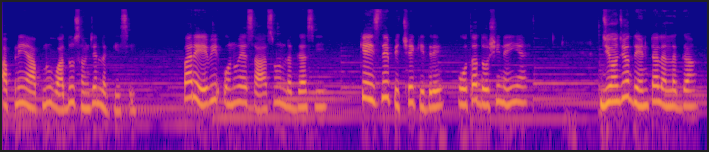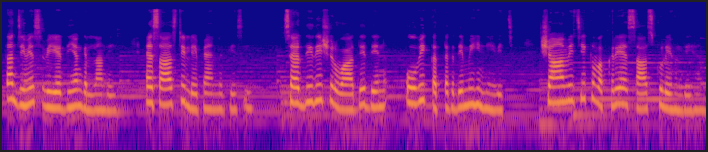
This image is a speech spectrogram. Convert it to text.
ਆਪਣੇ ਆਪ ਨੂੰ ਵਾਧੂ ਸਮਝਣ ਲੱਗੀ ਸੀ। ਪਰ ਇਹ ਵੀ ਉਹਨੂੰ ਅਹਿਸਾਸ ਹੋਣ ਲੱਗਾ ਸੀ ਕਿ ਇਸ ਦੇ ਪਿੱਛੇ ਕਿਧਰੇ ਉਹ ਤਾਂ ਦੋਸ਼ੀ ਨਹੀਂ ਹੈ। ਜਿਉਂ-ਜਿਉਂ ਦਿਨ ਢਲਣ ਲੱਗਾ ਤਾਂ ਜਿਵੇਂ ਸਵੇਰ ਦੀਆਂ ਗੱਲਾਂ ਦੇ ਅਹਿਸਾਸ ਢਿੱਲੇ ਪੈਣ ਲੱਗੇ ਸੀ। ਸਰਦੀ ਦੀ ਸ਼ੁਰੂਆਤ ਦੇ ਦਿਨ ਉਹ ਵੀ ਕੱਤਕ ਦੇ ਮਹੀਨੇ ਵਿੱਚ, ਸ਼ਾਮ ਵਿੱਚ ਇੱਕ ਵੱਖਰੇ ਅਹਿਸਾਸ ਘੁਲੇ ਹੁੰਦੇ ਹਨ।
